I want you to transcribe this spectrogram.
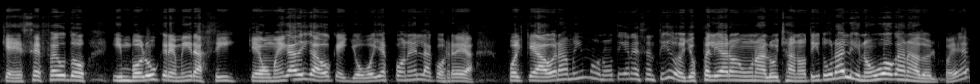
que ese feudo involucre, mira, sí, que Omega diga, ok, yo voy a exponer la correa porque ahora mismo no tiene sentido. Ellos pelearon en una lucha no titular y no hubo ganador. Pues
